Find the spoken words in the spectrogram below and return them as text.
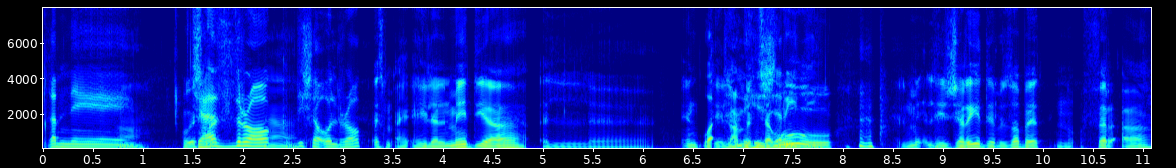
تغني آه. اسمع jazz rock آه. بديش أقول روك؟ اسمع هي للميديا ال- انت اللي عم بتسووه. اللي هي الجريده بالضبط إنه فرقة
